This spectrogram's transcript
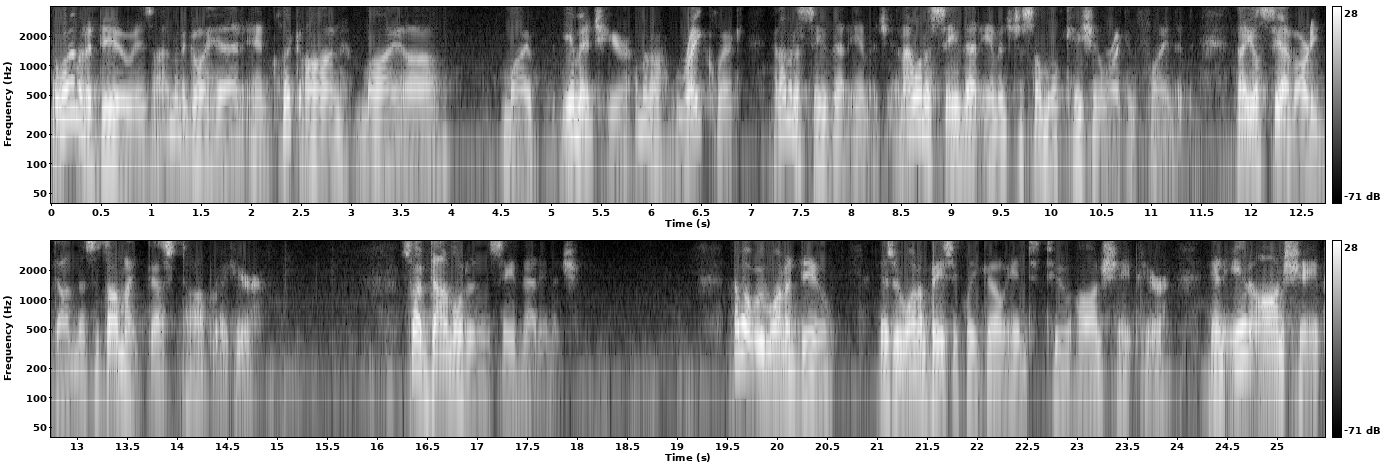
And what I'm going to do is I'm going to go ahead and click on my, uh, my image here. I'm going to right click and I'm going to save that image. And I want to save that image to some location where I can find it. Now you'll see I've already done this. It's on my desktop right here. So I've downloaded and saved that image. Now what we want to do is we want to basically go into Onshape here. And in Onshape,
